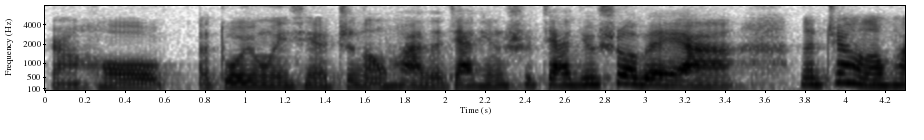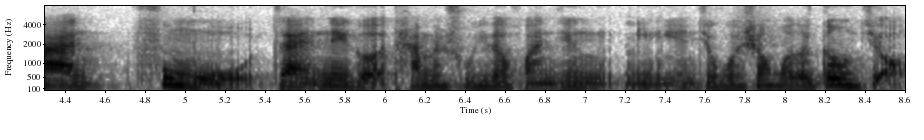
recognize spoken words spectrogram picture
然后多用一些智能化的家庭式家居设备啊，那这样的话，父母在那个他们熟悉的环境里面就会生活的更久，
